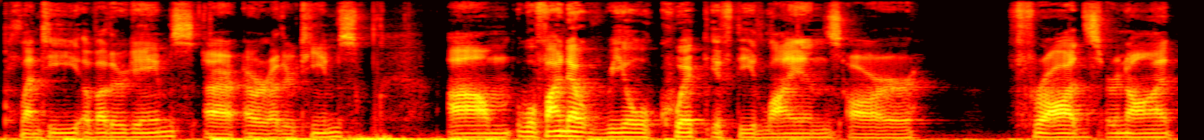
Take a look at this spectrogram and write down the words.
plenty of other games uh, or other teams. Um, we'll find out real quick if the Lions are frauds or not.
